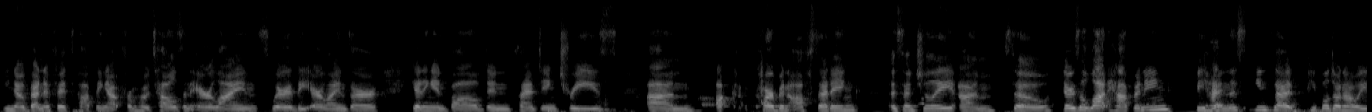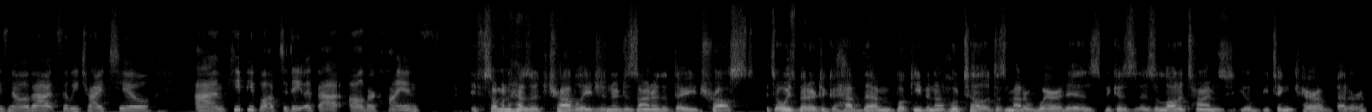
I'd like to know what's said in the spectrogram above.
you know benefits popping up from hotels and airlines where the airlines are getting involved in planting trees um, carbon offsetting essentially um, so there's a lot happening behind the scenes that people don't always know about so we try to um, keep people up to date with that all of our clients if someone has a travel agent or designer that they trust, it's always better to have them book even a hotel. It doesn't matter where it is because there's a lot of times you'll be taken care of better.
